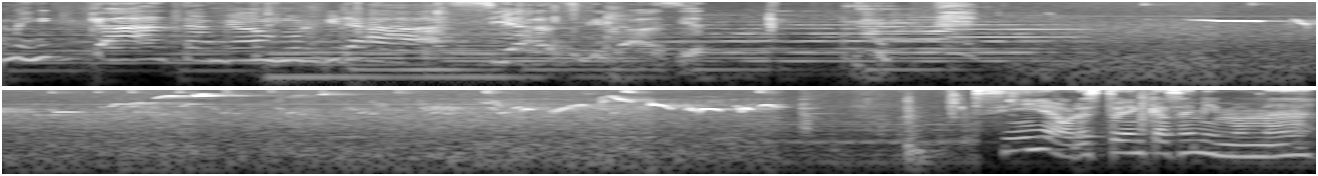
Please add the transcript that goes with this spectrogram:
Me encanta, mi amor. Gracias, gracias. Sí, ahora estoy en casa de mi mamá.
